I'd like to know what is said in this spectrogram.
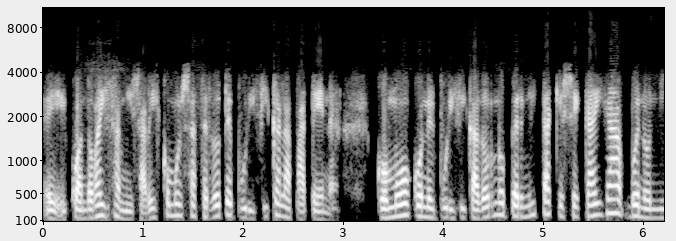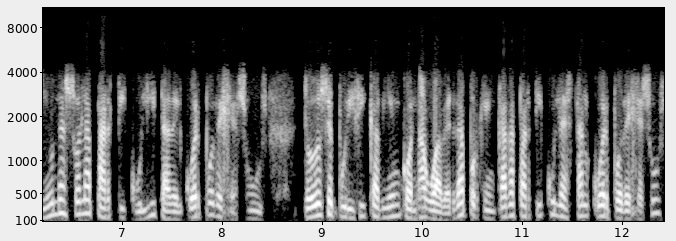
eh, cuando vais a misa, veis cómo el sacerdote purifica la patena, cómo con el purificador no permita que se caiga, bueno, ni una sola particulita del cuerpo de Jesús. Todo se purifica bien con agua, ¿verdad? Porque en cada partícula está el cuerpo de Jesús.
